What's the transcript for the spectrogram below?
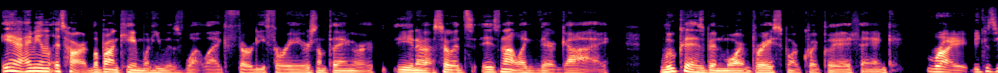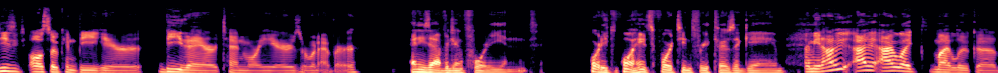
yeah, I mean it's hard. LeBron came when he was what, like 33 or something, or you know, so it's it's not like their guy. Luka has been more embraced more quickly, I think. Right, because he also can be here, be there 10 more years or whatever. And he's averaging 40 and 40 points, 14 free throws a game. I mean, I I, I like my Luka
